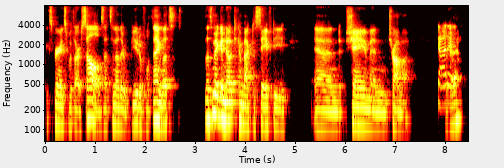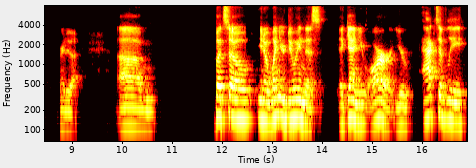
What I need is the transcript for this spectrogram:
experience with ourselves, that's another beautiful thing. Let's let's make a note to come back to safety and shame and trauma. Got okay? it. We're gonna do that. Um, but so you know, when you're doing this, again, you are you're actively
